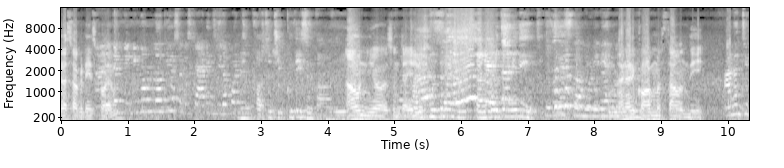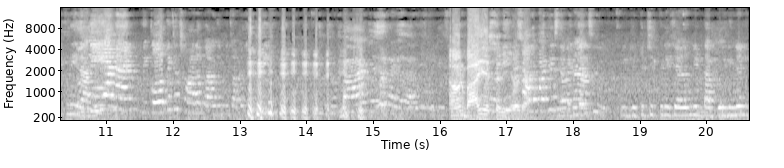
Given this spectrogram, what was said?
Dress ఒకటి వేసుకోవడం. అవును యో సుంత అలానే కోపం వస్తా ఉంది. అవును బాగా చేస్తుంది యోధ జుట్టు చిక్కు నేను గిన్నెలు.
